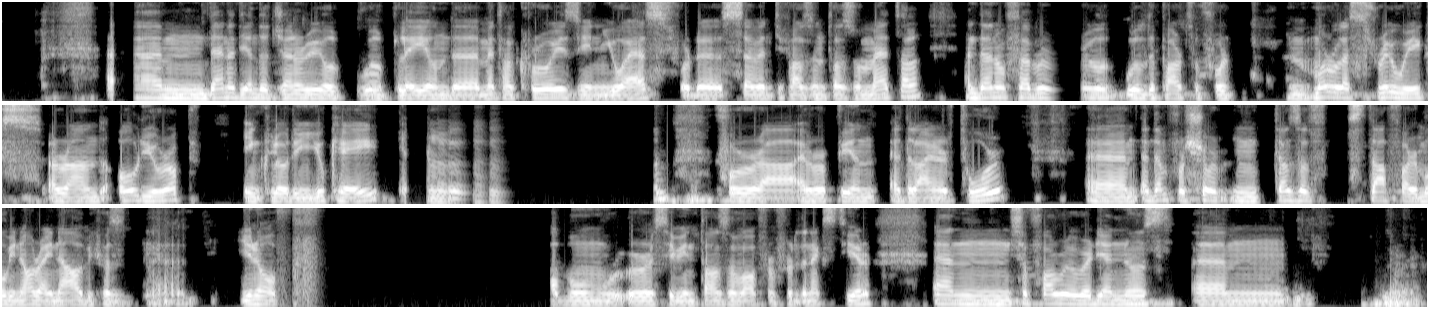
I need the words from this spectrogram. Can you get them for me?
Um, then at the end of January, we'll, we'll, play on the Metal Cruise in US for the 70,000 tons of metal. And then in February, we'll, we'll depart for more or less three weeks around all Europe, including UK, for a European headliner tour. Um, and then for sure, mm, tons of stuff are moving on right now because, uh, you know, album we're receiving tons of offer for the next year and so far we already announced um,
